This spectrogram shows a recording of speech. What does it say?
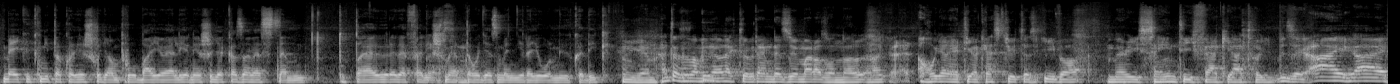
melyikük mit akar és hogyan próbálja elérni, és hogy a Kazan ezt nem tudta előre, de felismerte, Persze. hogy ez mennyire jól működik. Igen, hát ez az, amire a legtöbb rendező már azonnal, ahogy elejti a kesztyűt, az Eva Mary Saint így felkiált, hogy bizony, állj, állj,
